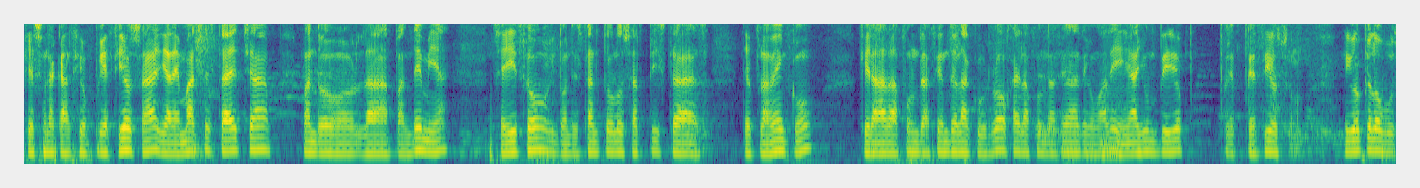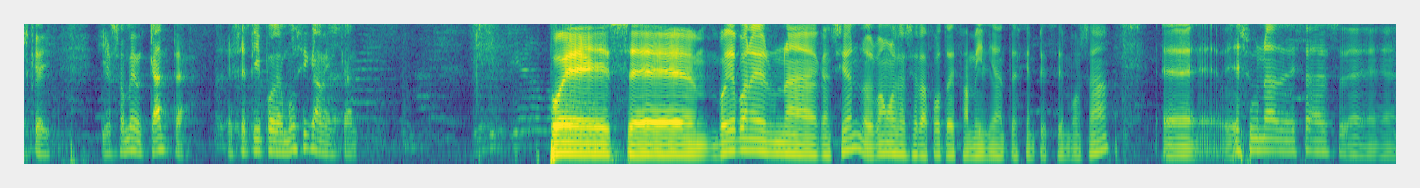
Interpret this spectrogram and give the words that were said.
que es una canción preciosa y además está hecha cuando la pandemia se hizo, donde están todos los artistas de flamenco, que era la Fundación de la Cruz Roja y la Fundación de Madrid. Hay un vídeo pre- precioso. Digo que lo busquéis. Y eso me encanta. Ese tipo de música me encanta. Pues eh, voy a poner una canción. Nos vamos a hacer la foto de familia antes que empecemos a. eh, es una de esas eh,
